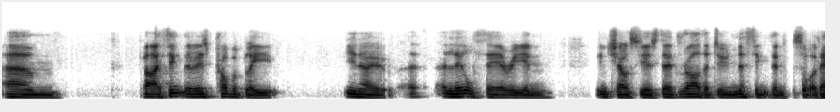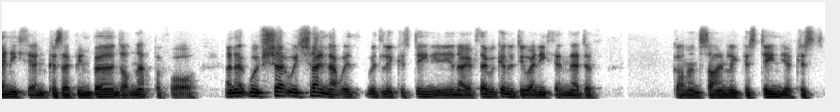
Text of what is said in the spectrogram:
Um, but I think there is probably, you know, a, a little theory in in Chelsea is they'd rather do nothing than sort of anything because they've been burned on that before. And we've shown we've shown that with with Lucas Digne. You know, if they were going to do anything, they'd have gone and signed Lucas Digne because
